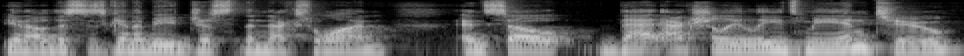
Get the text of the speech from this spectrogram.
you know this is going to be just the next one and so that actually leads me into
